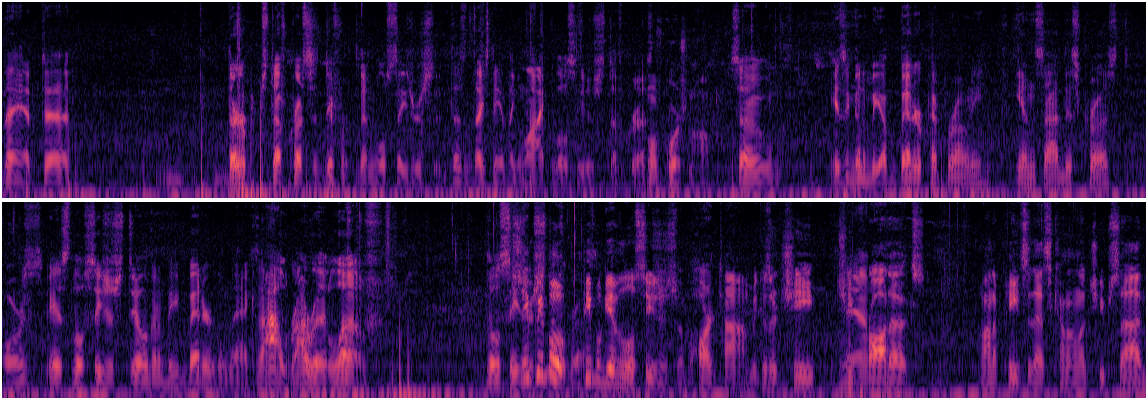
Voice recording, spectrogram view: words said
that uh, their stuffed crust is different than Little Caesars. It doesn't taste anything like Little Caesars stuffed crust. Well, of course not. So, is it going to be a better pepperoni inside this crust, or is, is Little Caesars still going to be better than that? Because I, I really love Little Caesars. See, people crust. people give Little Caesars a hard time because they're cheap, cheap Yeah. products on a pizza that's kind of on the cheap side.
